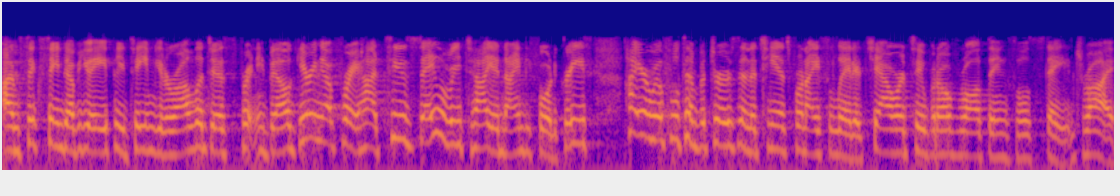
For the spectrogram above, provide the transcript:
I'm 16 WAPT meteorologist Brittany Bell. Gearing up for a hot Tuesday, we'll reach high at 94 degrees. Higher willful temperatures and a chance for an isolated shower too, but overall things will stay dry.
